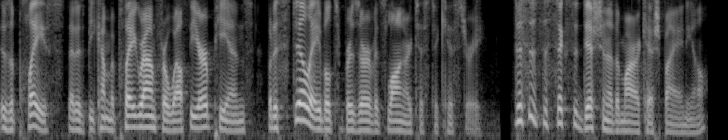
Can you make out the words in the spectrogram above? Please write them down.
is a place that has become a playground for wealthy Europeans, but is still able to preserve its long artistic history. This is the sixth edition of the Marrakesh Biennial,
